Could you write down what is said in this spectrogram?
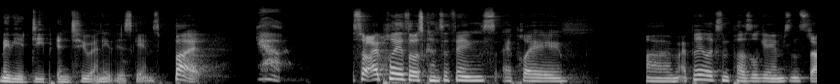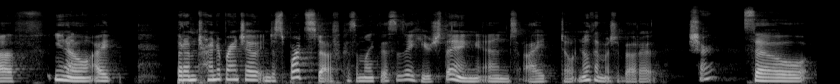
maybe deep into any of these games. But yeah. so I play those kinds of things. I play um I play like some puzzle games and stuff. You know, I but I'm trying to branch out into sports stuff because I'm like this is a huge thing and I don't know that much about it. Sure. So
